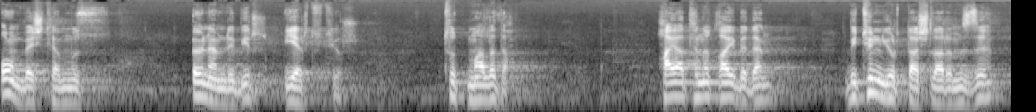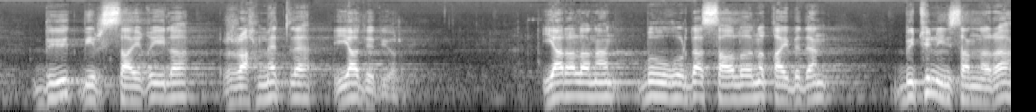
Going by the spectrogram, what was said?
15 Temmuz önemli bir yer tutuyor. Tutmalı da. Hayatını kaybeden bütün yurttaşlarımızı büyük bir saygıyla, rahmetle yad ediyorum. Yaralanan, bu uğurda sağlığını kaybeden bütün insanlara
